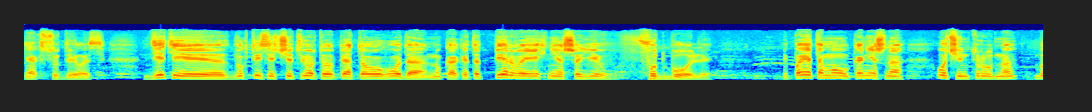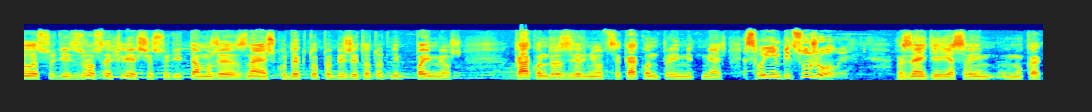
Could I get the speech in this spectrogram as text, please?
Як судилось. Дети 2004-2005 года, ну как, это первые их шаги в футболе. И поэтому, конечно, очень трудно было судить. Взрослых легче судить. Там уже знаешь, куда кто побежит, а тут не поймешь, как он развернется, как он примет мяч. Своїм підсужували? Вы знаете, я своим, ну как,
